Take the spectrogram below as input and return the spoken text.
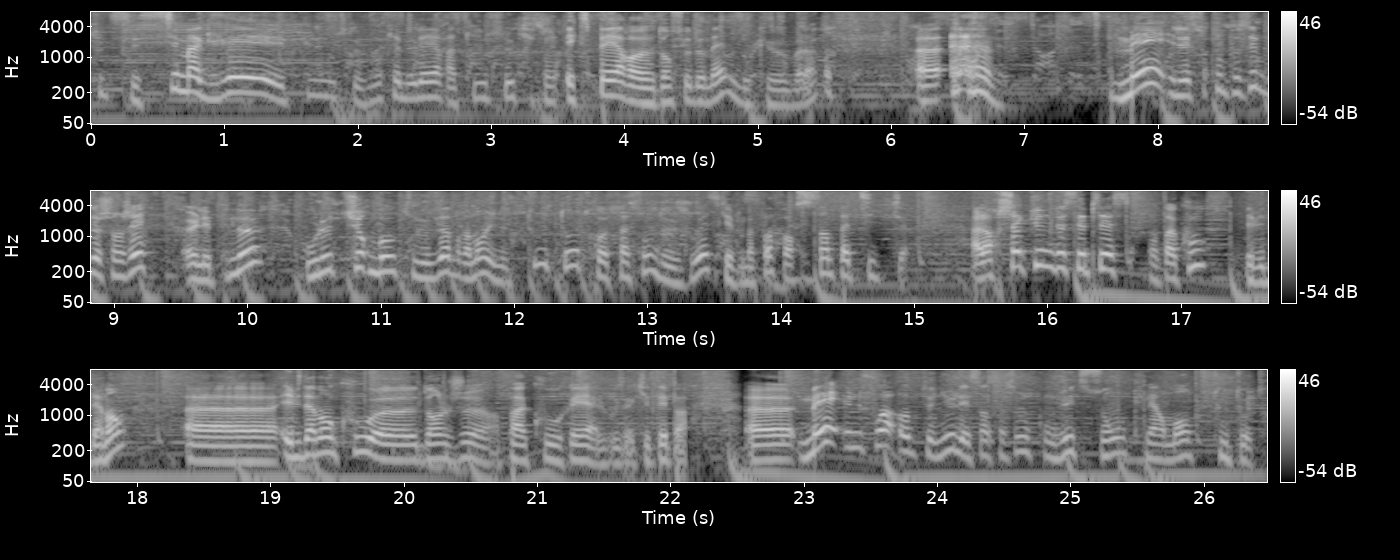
toutes ces simagrées et tout ce vocabulaire à tous ceux qui sont experts dans ce domaine. Donc voilà. Mais il est surtout possible de changer euh, les pneus ou le turbo qui nous offre vraiment une toute autre façon de jouer, ce qui est ma foi fort sympathique. Alors chacune de ces pièces ont un coût, évidemment. Euh, évidemment coût euh, dans le jeu, hein, pas coût réel, vous inquiétez pas. Mais une fois obtenues, les sensations de conduite sont clairement tout autres.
